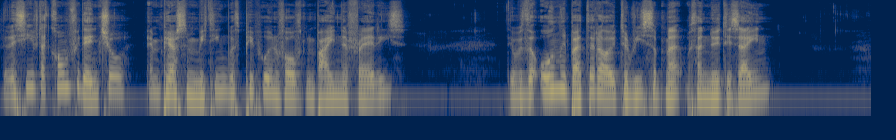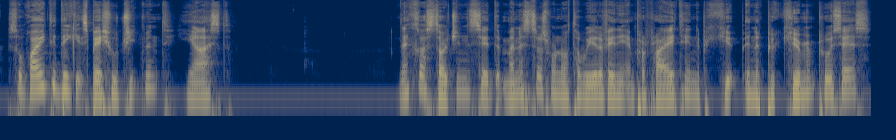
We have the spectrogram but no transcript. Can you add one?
They received a confidential, in person meeting with people involved in buying the ferries. They were the only bidder allowed to resubmit with a new design. So why did they get special treatment? he asked. Nicola Sturgeon said that ministers were not aware of any impropriety in the, procu- in the procurement process,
